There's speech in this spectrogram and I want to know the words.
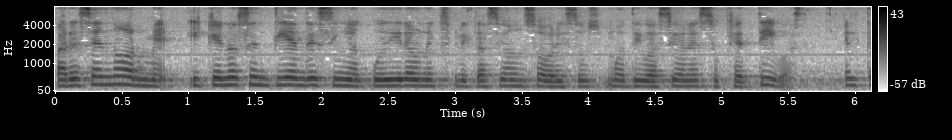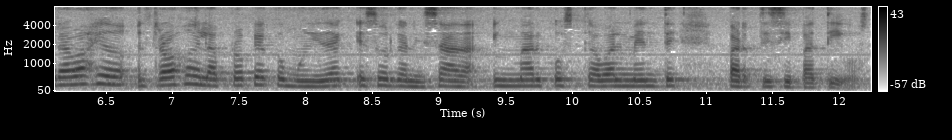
Parece enorme y que no se entiende sin acudir a una explicación sobre sus motivaciones subjetivas. El trabajo, el trabajo de la propia comunidad es organizada en marcos cabalmente participativos.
